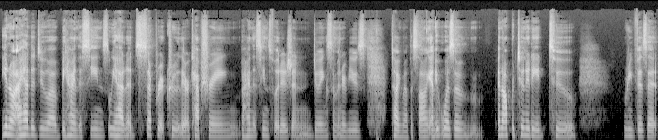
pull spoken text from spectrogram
you know, I had to do a behind the scenes. We had a separate crew there capturing behind the scenes footage and doing some interviews talking about the song. And it was a an opportunity to revisit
